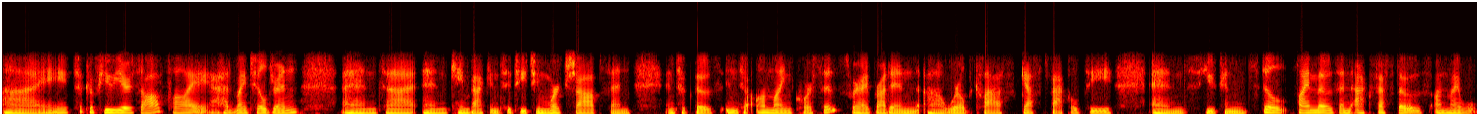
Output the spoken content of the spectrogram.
I took a few years off while I had my children, and uh, and came back into teaching workshops and and took those into online courses where I brought in uh, world class guest faculty, and you can still find those and access those on my w-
